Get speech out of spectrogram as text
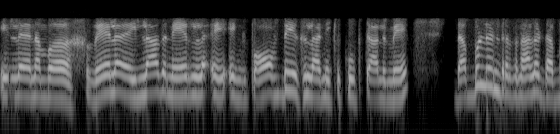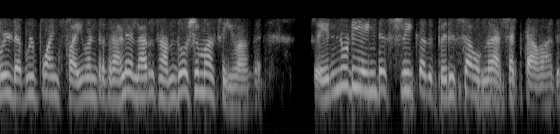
இல்ல நம்ம வேலை இல்லாத நேரில் எங்க ஆஃப் டேஸ்ல அன்னைக்கு கூப்பிட்டாலுமே டபுள்ன்றதுனால டபுள் டபுள் பாயிண்ட் ஃபைவ்ன்றதுனால எல்லாரும் சந்தோஷமா செய்வாங்க. ஸோ என்னுடைய இண்டஸ்ட்ரிக்கு அது பெருசா ஒன்றும் அஃபெக்ட் ஆகாது.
